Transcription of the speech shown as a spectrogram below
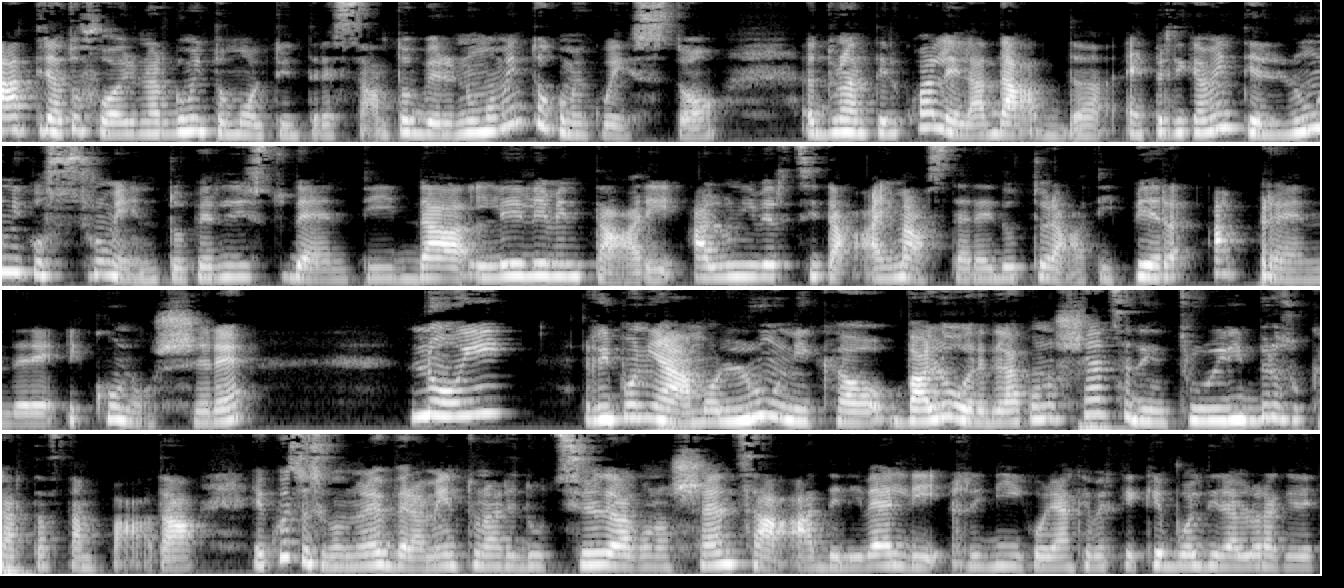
ha tirato fuori un argomento molto interessante, ovvero in un momento come questo, eh, durante il quale la DAD è praticamente l'unico strumento per gli studenti dalle elementari all'università, ai master, ai dottorati, per apprendere e conoscere, noi riponiamo l'unico valore della conoscenza dentro un libro su carta stampata. E questo secondo me è veramente una riduzione della conoscenza a dei livelli ridicoli anche perché che vuol dire allora che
